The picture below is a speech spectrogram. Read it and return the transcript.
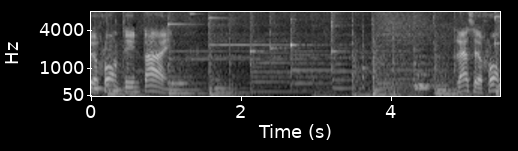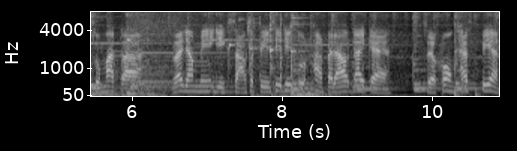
สือโคร่งจีนใต้ และเสือโคร่งสุมาตรา และยังมีอีก 3 สปีชีส์ที่สูญพันธุ์ไปแล้วได้แก่ เสือโคร่งแคสเปียน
